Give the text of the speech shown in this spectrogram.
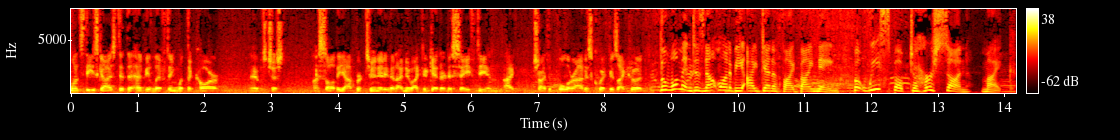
Once these guys did the heavy lifting with the car, it was just I saw the opportunity that I knew I could get her to safety, and I tried to pull her out as quick as I could. The woman does not want to be identified by name, but we spoke to her son, Mike.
